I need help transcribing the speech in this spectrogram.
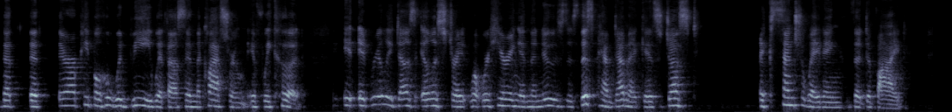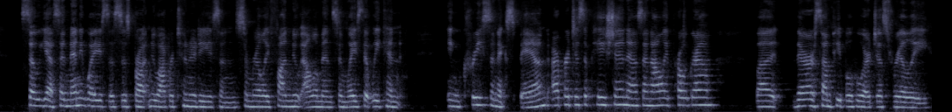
that that there are people who would be with us in the classroom if we could. It, it really does illustrate what we're hearing in the news is this pandemic is just accentuating the divide. So yes, in many ways, this has brought new opportunities and some really fun new elements and ways that we can increase and expand our participation as an OLLI program. But there are some people who are just really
